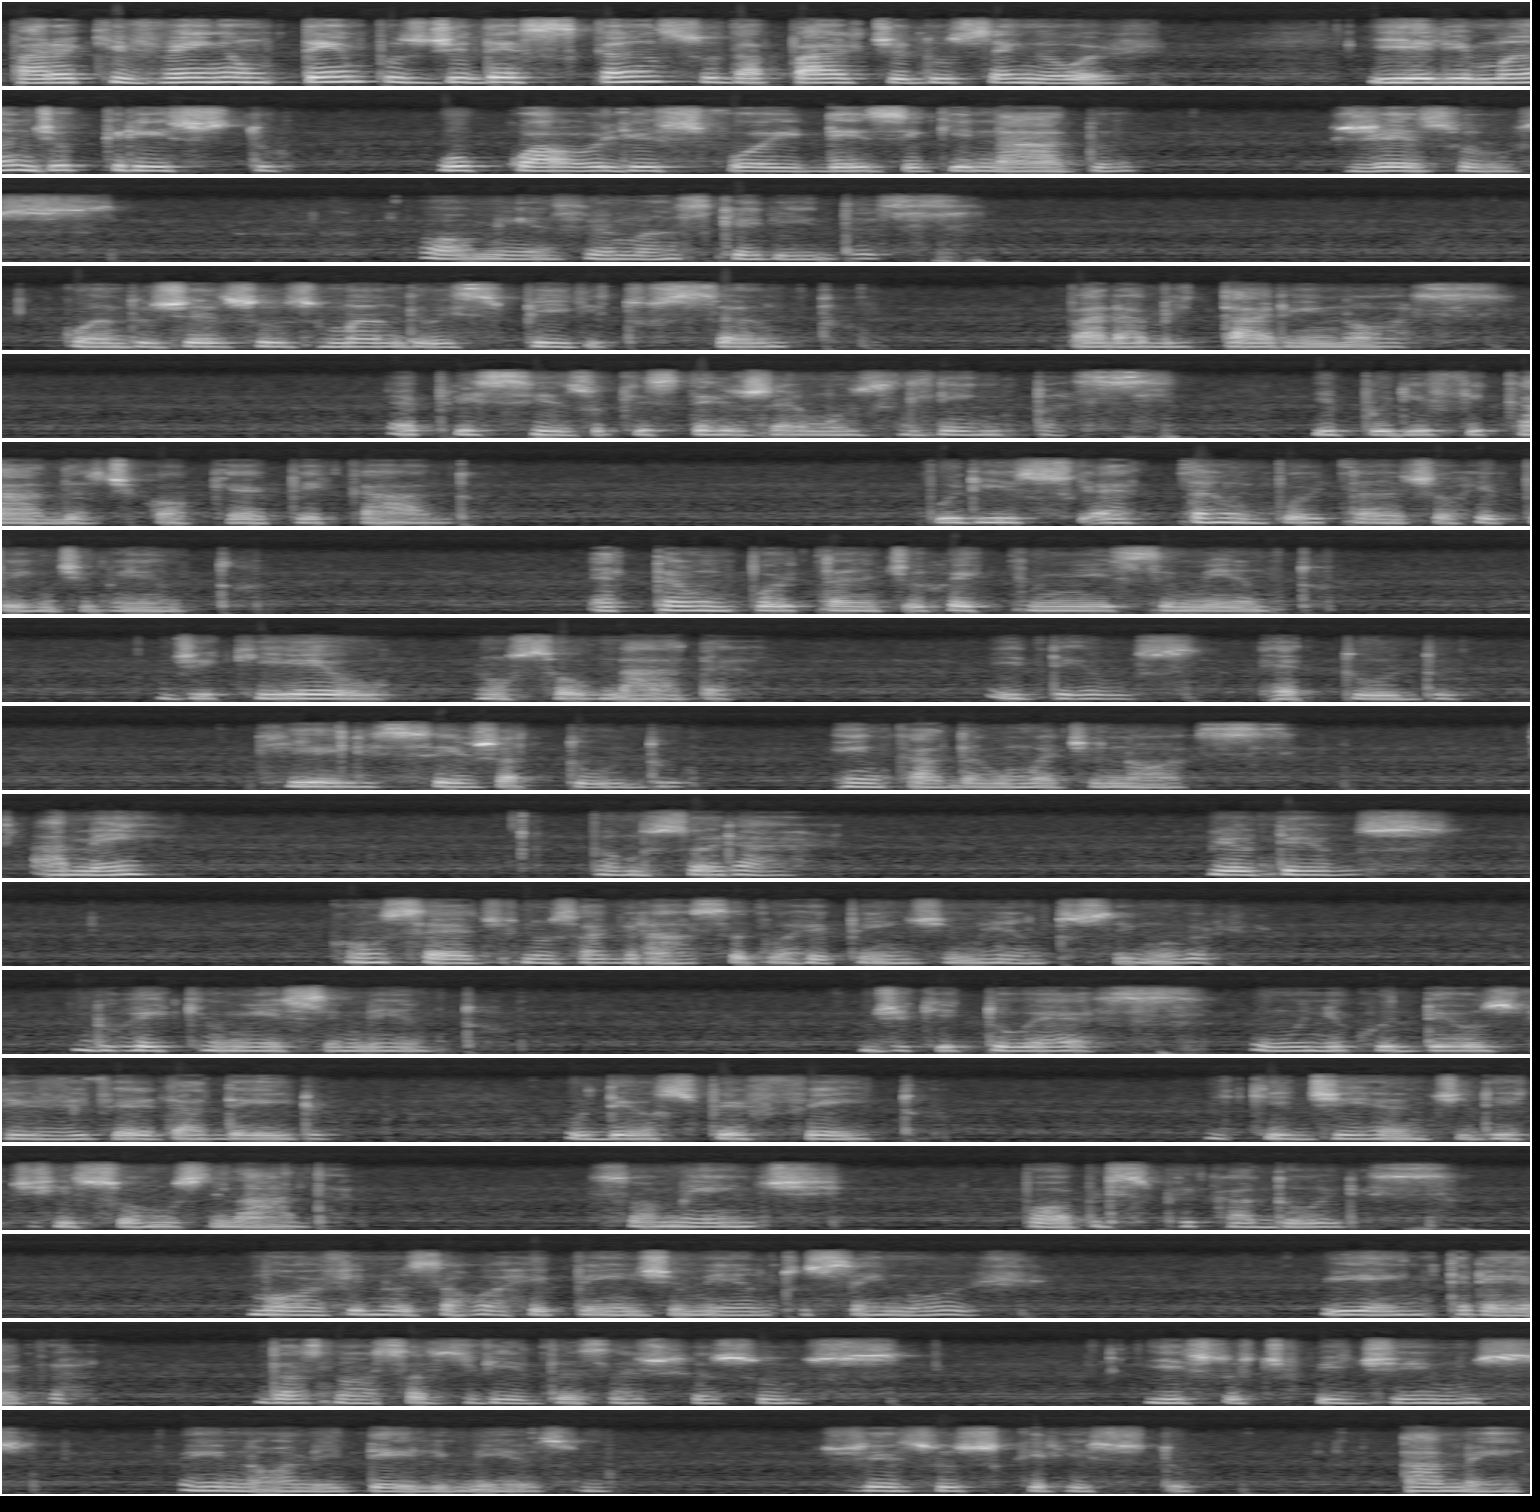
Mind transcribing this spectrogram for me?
para que venham tempos de descanso da parte do Senhor, e Ele mande o Cristo, o qual lhes foi designado, Jesus. Ó oh, minhas irmãs queridas, quando Jesus manda o Espírito Santo para habitar em nós, é preciso que estejamos limpas e purificadas de qualquer pecado. Por isso é tão importante o arrependimento, é tão importante o reconhecimento de que eu não sou nada e Deus é tudo. Que Ele seja tudo em cada uma de nós. Amém? Vamos orar. Meu Deus, concede-nos a graça do arrependimento, Senhor, do reconhecimento de que Tu és o único Deus vivo e verdadeiro, o Deus perfeito, e que diante de Ti somos nada, somente pobres pecadores. Move-nos ao arrependimento, Senhor, e a entrega das nossas vidas a Jesus. Isso te pedimos em nome dele mesmo, Jesus Cristo. Amém.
